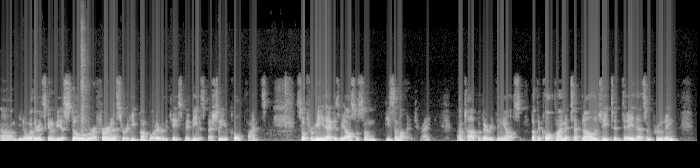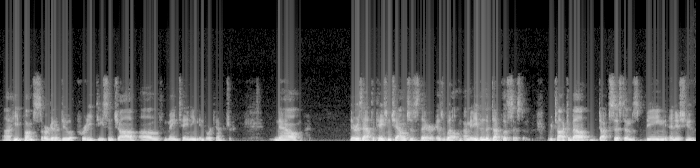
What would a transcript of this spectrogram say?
Um, you know, whether it's going to be a stove or a furnace or a heat pump, whatever the case may be, especially in cold climates. So for me, that gives me also some peace of mind, right? On top of everything else. But the cold climate technology today that's improving, uh, heat pumps are going to do a pretty decent job of maintaining indoor temperature. Now, there is application challenges there as well. I mean, even the ductless system. We talked about duct systems being an issue,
